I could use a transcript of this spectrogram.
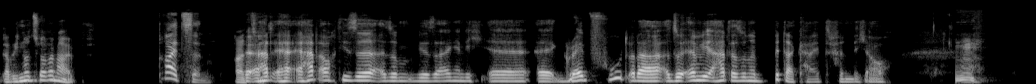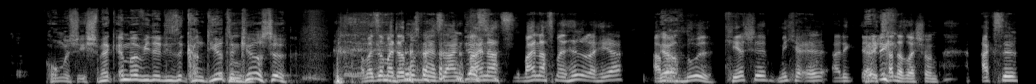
Glaube ich nur zwölfeinhalb. 13. er hat, er, er hat auch diese, also wir sagen ja nicht äh, äh, Grapefruit oder, also irgendwie hat er so eine Bitterkeit, finde ich auch. Komisch, ich schmeck immer wieder diese kandierte Hm. Kirsche. Aber sag mal, da muss man ja sagen, Weihnachts, Weihnachtsmann hin oder her, aber Ja. null. Kirsche, Michael? Alexander sag ich schon, Axel,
